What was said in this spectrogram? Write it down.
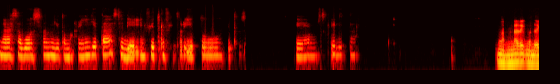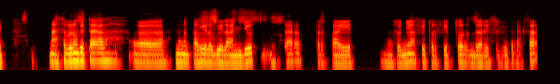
ngerasa bosan gitu. Makanya kita sediain fitur-fitur itu gitu. Games kayak gitu. Nah, menarik menarik. Nah sebelum kita uh, mengetahui lebih lanjut ntar terkait maksudnya fitur-fitur dari Civic Reksa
